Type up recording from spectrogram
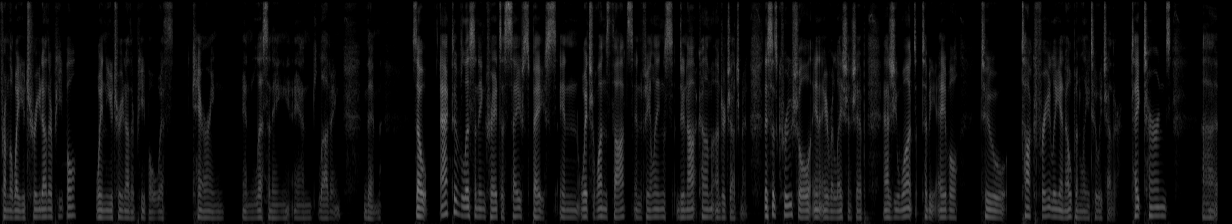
from the way you treat other people when you treat other people with caring and listening and loving them. So, active listening creates a safe space in which one's thoughts and feelings do not come under judgment. This is crucial in a relationship as you want to be able to talk freely and openly to each other. Take turns uh,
